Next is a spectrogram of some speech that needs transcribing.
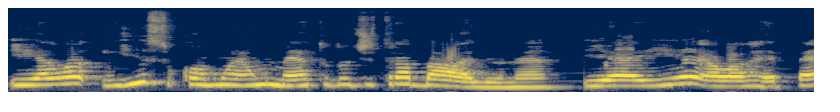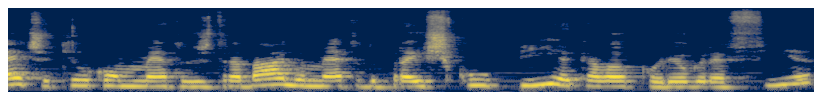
e ela isso como é um método de trabalho, né? E aí ela repete aquilo como método de trabalho, método para esculpir aquela coreografia,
